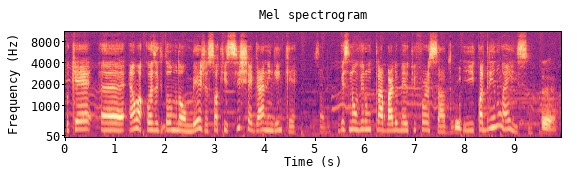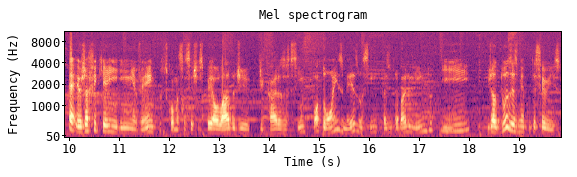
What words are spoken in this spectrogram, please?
Porque é, é uma coisa que todo mundo almeja, só que se chegar ninguém quer, sabe? Porque senão vira um trabalho meio que forçado. Sim. E quadrinho não é isso. É, é eu já fiquei em, em eventos como a CCXP ao lado de, de caras assim, fodões mesmo, assim, fazem um trabalho lindo e já duas vezes me aconteceu isso.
